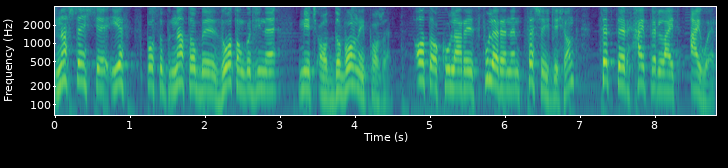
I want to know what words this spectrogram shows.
Na szczęście jest sposób na to, by złotą godzinę mieć o dowolnej porze. Oto okulary z Fullerenem C60 Scepter Hyperlight Eyewear.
